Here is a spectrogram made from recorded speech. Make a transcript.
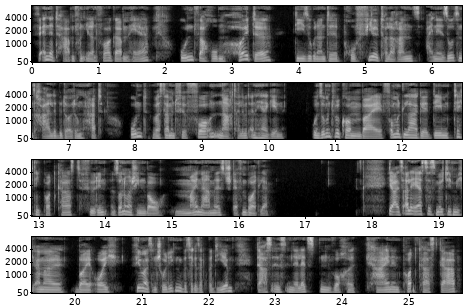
verändert haben von ihren Vorgaben her und warum heute die sogenannte Profiltoleranz eine so zentrale Bedeutung hat und was damit für Vor- und Nachteile mit einhergehen. Und somit willkommen bei Form und Lage, dem Technik-Podcast für den Sondermaschinenbau. Mein Name ist Steffen Beutler. Ja, als allererstes möchte ich mich einmal bei euch vielmals entschuldigen, besser gesagt bei dir, dass es in der letzten Woche keinen Podcast gab.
